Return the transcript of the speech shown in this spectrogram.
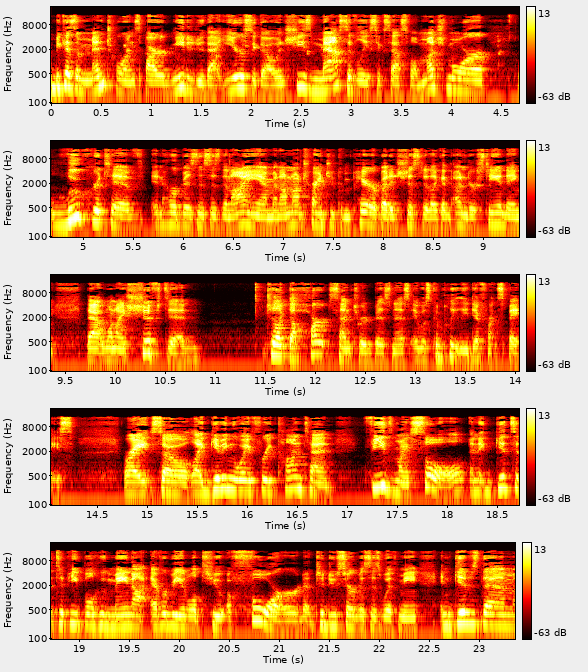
because a mentor inspired me to do that years ago and she's massively successful much more lucrative in her businesses than i am and i'm not trying to compare but it's just like an understanding that when i shifted to like the heart centered business, it was completely different space, right? So like giving away free content feeds my soul and it gets it to people who may not ever be able to afford to do services with me and gives them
